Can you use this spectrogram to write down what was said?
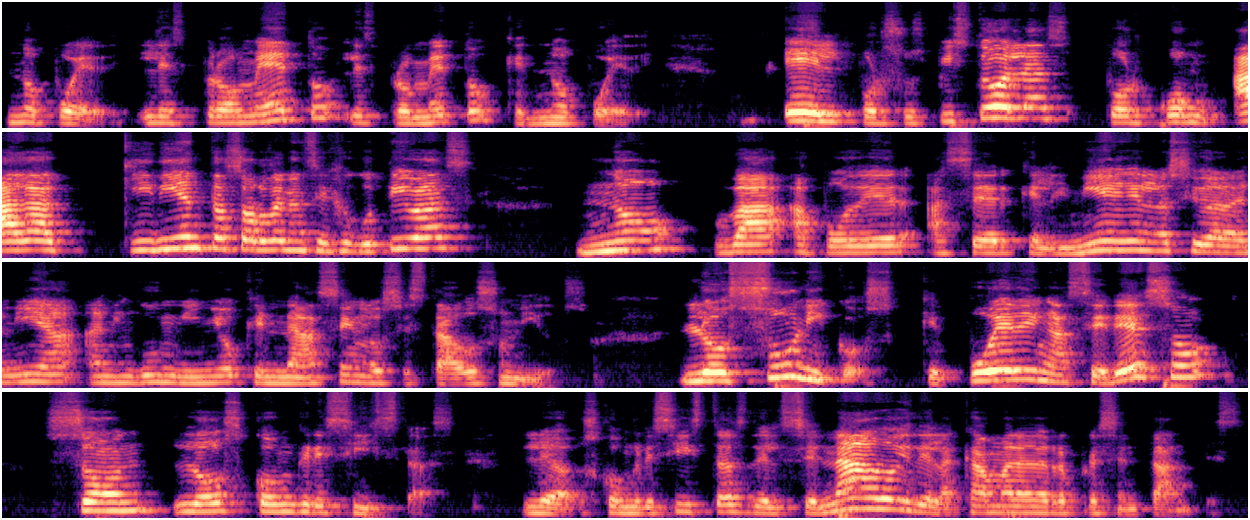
no puede. Les prometo, les prometo que no puede. Él por sus pistolas, por con haga 500 órdenes ejecutivas, no va a poder hacer que le nieguen la ciudadanía a ningún niño que nace en los Estados Unidos. Los únicos que pueden hacer eso son los congresistas, los congresistas del Senado y de la Cámara de Representantes.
